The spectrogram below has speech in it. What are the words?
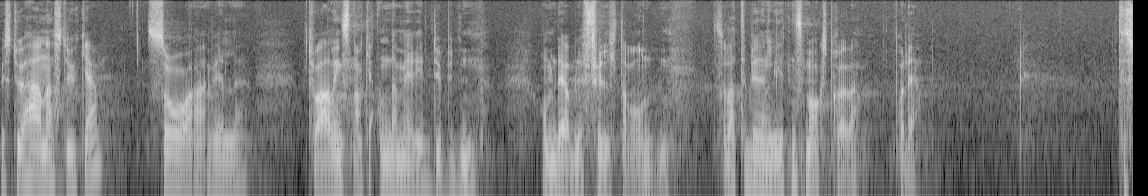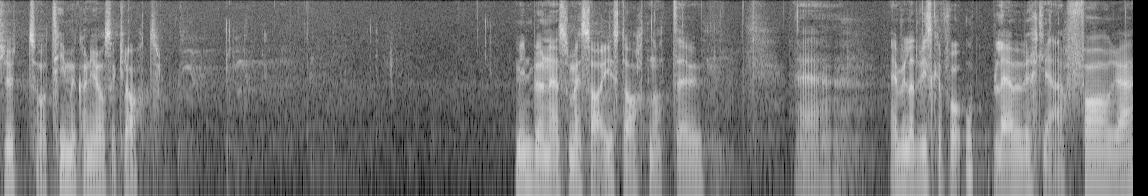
Hvis du er her neste uke, så vil Tor Erling snakke enda mer i dybden om det å bli fylt av Ånden. Så dette blir en liten smaksprøve på det. til slutt, og teamet kan gjøre seg klart. Min bønn er, som jeg sa i starten, at eh, jeg vil at vi skal få oppleve, virkelig erfare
